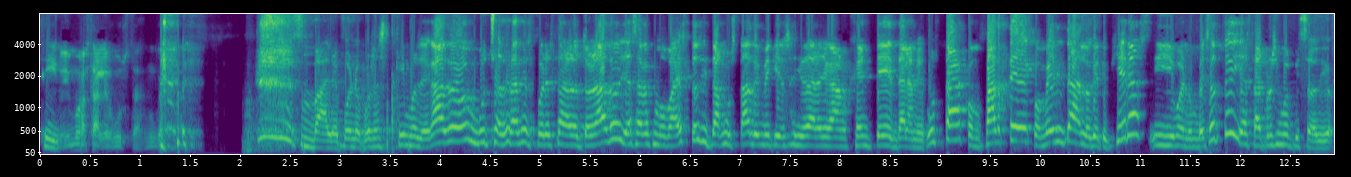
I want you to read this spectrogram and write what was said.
Sí. Lo mismo hasta les gusta. Nunca Vale, bueno, pues hasta aquí hemos llegado. Muchas gracias por estar al otro lado. Ya sabes cómo va esto. Si te ha gustado y me quieres ayudar a llegar a gente, dale a me gusta, comparte, comenta, lo que tú quieras. Y bueno, un besote y hasta el próximo episodio.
